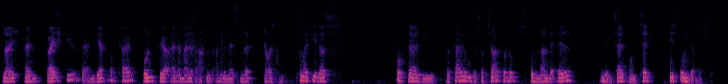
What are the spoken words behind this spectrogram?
gleich ein Beispiel für ein Werturteil und für eine meines Erachtens angemessene Deutung. Zum Beispiel das Urteil, die Verteilung des Sozialprodukts im Lande L und im Zeitraum Z ist ungerecht.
